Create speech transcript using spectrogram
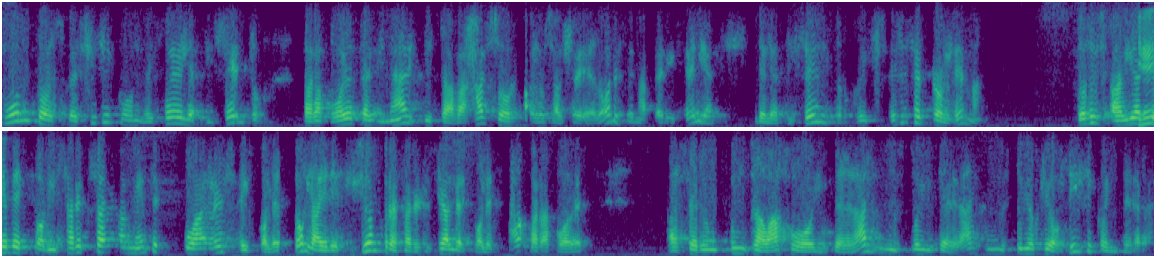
punto específico donde fue el epicentro para poder terminar y trabajar sobre, a los alrededores, en la periferia del epicentro. Ese es el problema. Entonces había que vectorizar exactamente cuál es el colector, la dirección preferencial del colector para poder hacer un, un trabajo integral, un estudio integral, un estudio geofísico integral.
